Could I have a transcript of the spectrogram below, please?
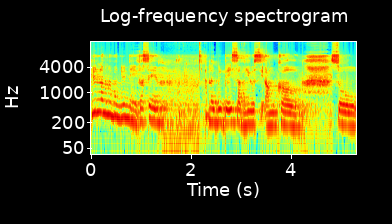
Yun lang naman yun eh kasi nagbe-base sa views si uncle. So,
